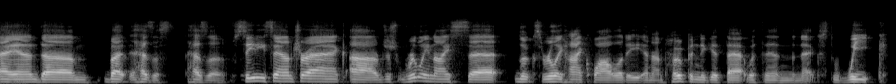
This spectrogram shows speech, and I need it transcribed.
and um, but it has a has a CD soundtrack. Uh, just really nice set, looks really high quality, and I'm hoping to get that within the next week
